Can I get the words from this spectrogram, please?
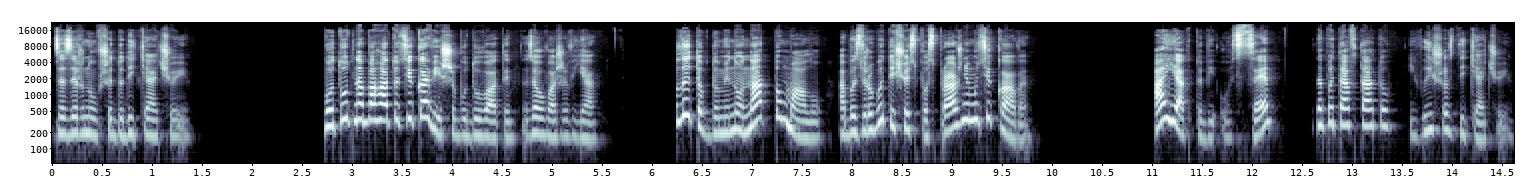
зазирнувши до дитячої. Бо тут набагато цікавіше будувати, зауважив я. Плиток доміно надто мало, аби зробити щось по-справжньому цікаве. А як тобі ось це? запитав тато і вийшов з дитячої.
